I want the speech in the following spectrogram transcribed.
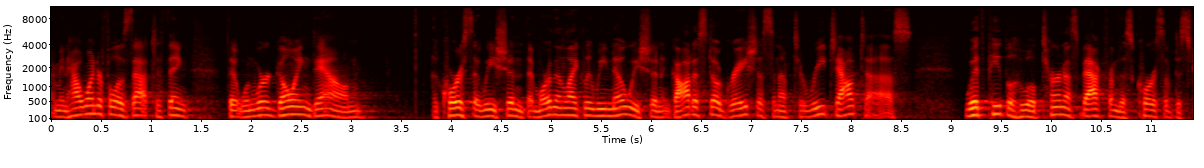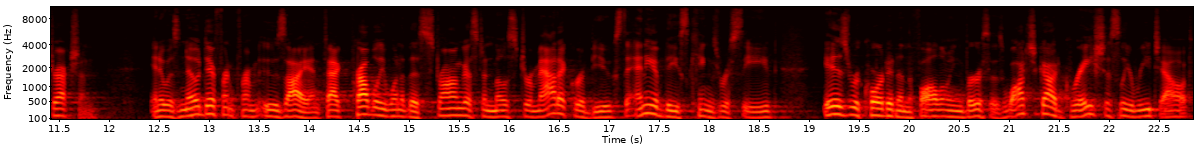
I mean, how wonderful is that to think that when we're going down a course that we shouldn't, that more than likely we know we shouldn't, God is still gracious enough to reach out to us with people who will turn us back from this course of destruction. And it was no different from Uzziah. In fact, probably one of the strongest and most dramatic rebukes that any of these kings received is recorded in the following verses. Watch God graciously reach out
